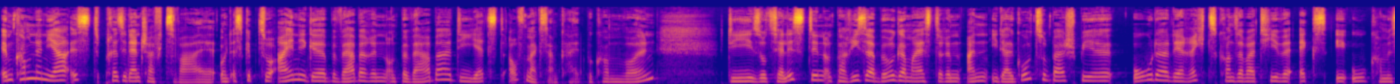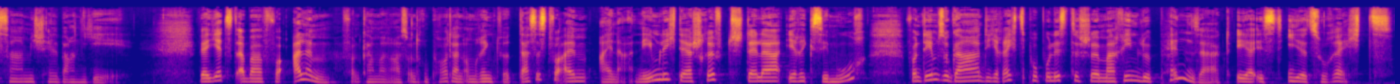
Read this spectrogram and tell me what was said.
Im kommenden Jahr ist Präsidentschaftswahl und es gibt so einige Bewerberinnen und Bewerber, die jetzt Aufmerksamkeit bekommen wollen. Die Sozialistin und Pariser Bürgermeisterin Anne Hidalgo zum Beispiel oder der rechtskonservative Ex-EU-Kommissar Michel Barnier. Wer jetzt aber vor allem von Kameras und Reportern umringt wird, das ist vor allem einer, nämlich der Schriftsteller Eric Zemmour, von dem sogar die rechtspopulistische Marine Le Pen sagt, er ist ihr zu rechts.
